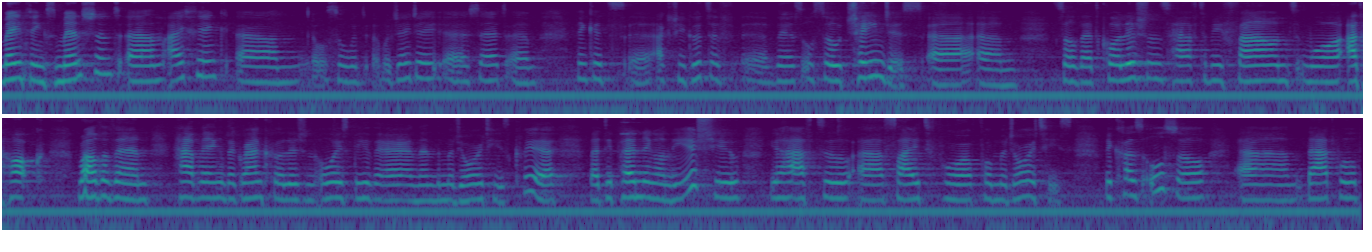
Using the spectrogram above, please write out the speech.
main things mentioned. Um, I think um, also what, what Jae-Jae uh, said. I think it's uh, actually good if uh, there's also changes, uh, um, so that coalitions have to be found more ad hoc rather than having the grand coalition always be there and then the majority is clear. But depending on the issue, you have to uh, fight for, for majorities because also um, that will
